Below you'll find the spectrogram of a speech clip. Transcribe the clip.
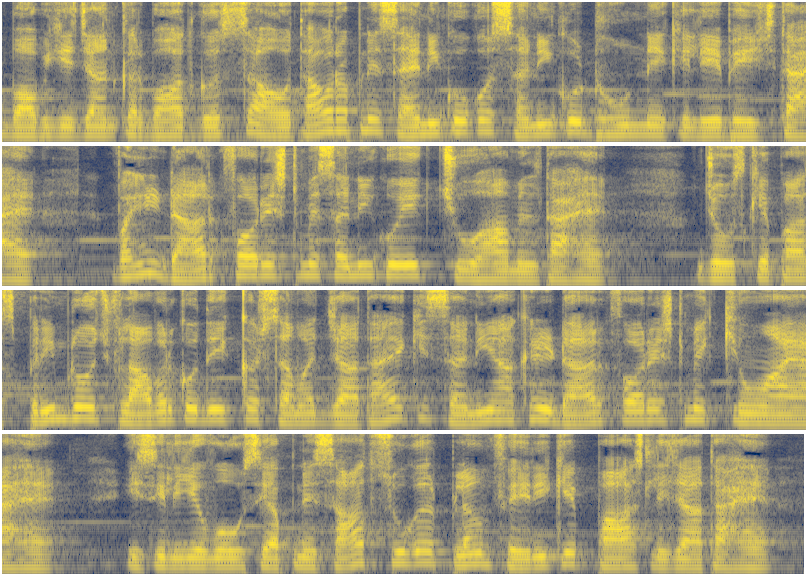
बॉब ये जानकर बहुत गुस्सा होता है और अपने सैनिकों को सनी को ढूँढने के लिए भेजता है। वहीं डार्क फॉरेस्ट में सनी को एक चूहा मिलता है, जो उसके पास प्रिमरोज फ्लावर को देखकर समझ जाता है कि सनी आखिर डार्क फॉरेस्ट में क्यों आया है। इसीलिए वो उसे अपने साथ सुगर प्लम फेरी के पास ले जाता है।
